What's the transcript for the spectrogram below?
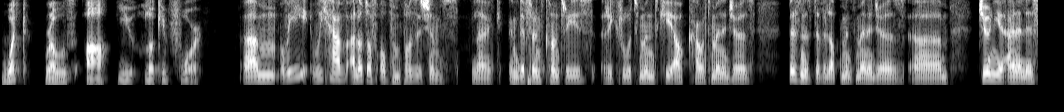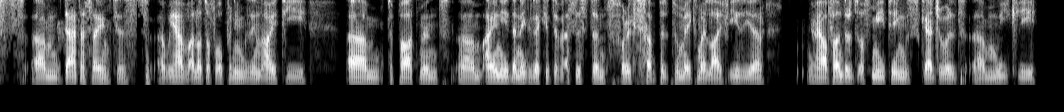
what roles are you looking for? Um, we we have a lot of open positions, like in different countries: recruitment, key account managers, business development managers, um, junior analysts, um, data scientists. Uh, we have a lot of openings in IT um, department. Um, I need an executive assistant, for example, to make my life easier. I have hundreds of meetings scheduled um, weekly,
